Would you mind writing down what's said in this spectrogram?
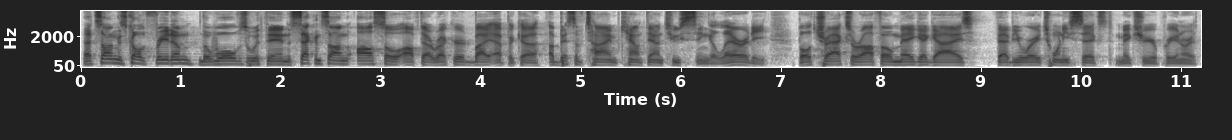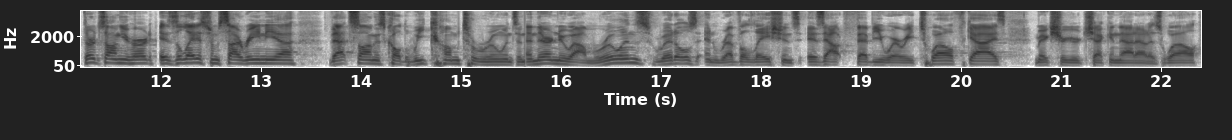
That song is called Freedom, The Wolves Within. The second song, also off that record by Epica, Abyss of Time, Countdown to Singularity. Both tracks are off Omega, guys. February 26th. Make sure you're pre ordered. Third song you heard is the latest from Sirenia. That song is called We Come to Ruins, and their new album, Ruins, Riddles, and Revelations, is out February 12th, guys. Make sure you're checking that out as well.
